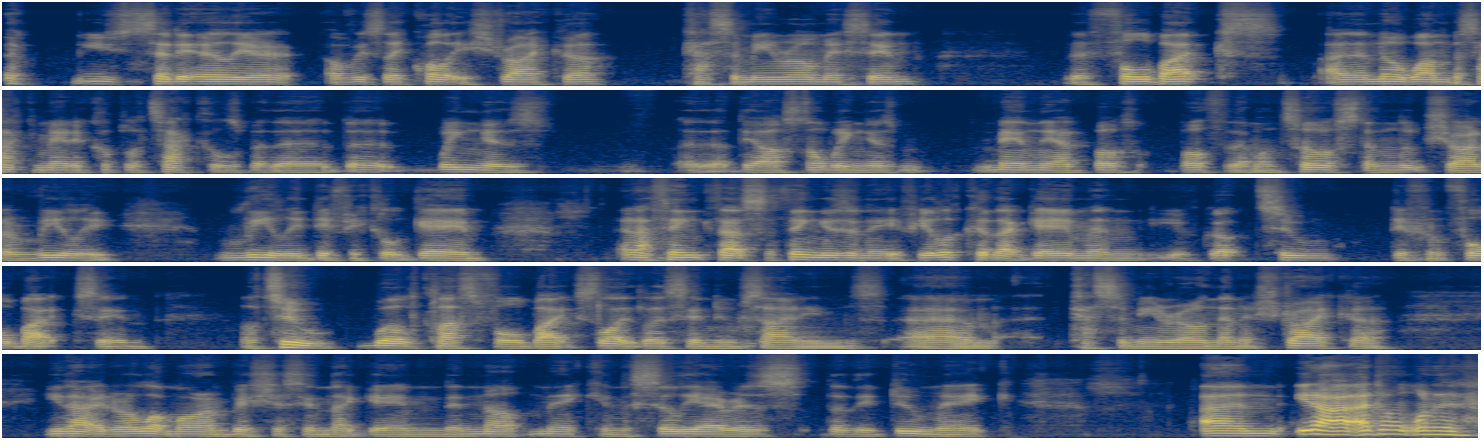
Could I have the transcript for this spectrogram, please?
Uh, you said it earlier, obviously, quality striker, Casemiro missing, the fullbacks. I know Wan Bissaka made a couple of tackles, but the the wingers, uh, the Arsenal wingers, mainly had both both of them on toast, and Luke Shaw had a really, really difficult game. And I think that's the thing, isn't it? If you look at that game and you've got two different fullbacks in, or two world class fullbacks, like let's say new signings, um, Casemiro and then a striker. United are a lot more ambitious in that game. They're not making the silly errors that they do make. And, you know, I don't want to.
